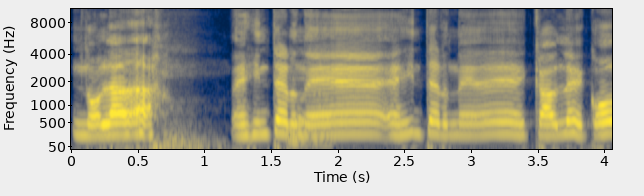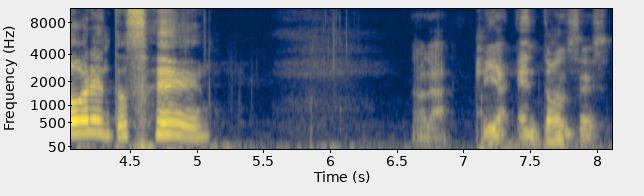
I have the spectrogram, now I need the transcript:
no la da. Es No, internet, es internet de cable de cobre, entonces... Mira, entonces,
